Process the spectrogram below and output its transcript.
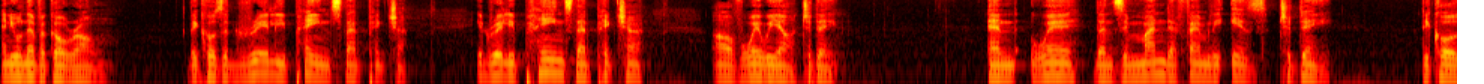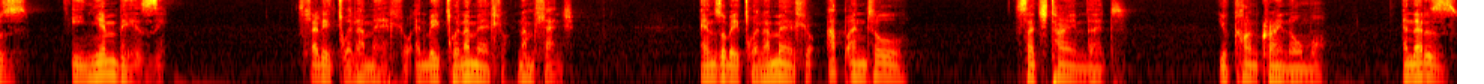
and you'll never go wrong because it really paints that picture. It really paints that picture of where we are today and where the Nzimande family is today because inyembezi sihlale igcwele amehlo and beyigcwele amehlo namhlanje. And zobe igcwele amehlo up until such time that you can't cry no more. And that is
